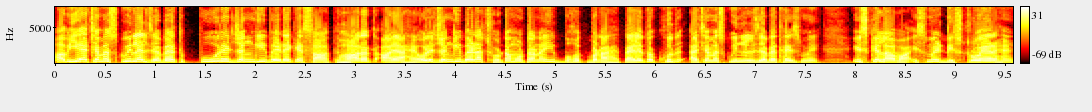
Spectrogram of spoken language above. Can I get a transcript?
अब ये H M S Queen Elizabeth पूरे जंगी बेड़े के साथ भारत आया है और ये जंगी बेड़ा छोटा मोटा नहीं, बहुत बड़ा है। पहले तो खुद H M S Queen Elizabeth है इसमें। इसके अलावा इसमें डिस्ट्रॉयर हैं,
